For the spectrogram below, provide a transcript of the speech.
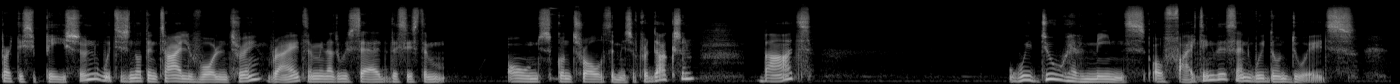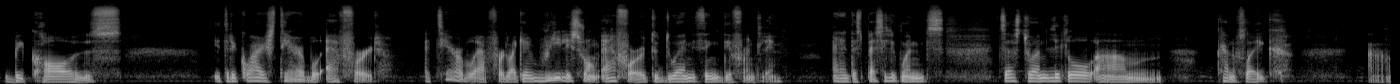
participation which is not entirely voluntary right? I mean as we said the system owns controls the means of production but we do have means of fighting this and we don't do it because it requires terrible effort a terrible effort, like a really strong effort to do anything differently. And especially when it's just one little um, kind of like uh,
